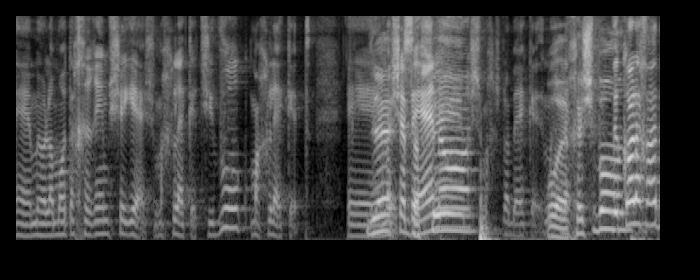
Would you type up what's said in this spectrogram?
אה, מעולמות אחרים שיש. מחלקת שיווק, מחלקת אה, משאבי אנוש, מחלקת... מחלקת- חשבון. וכל אחד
